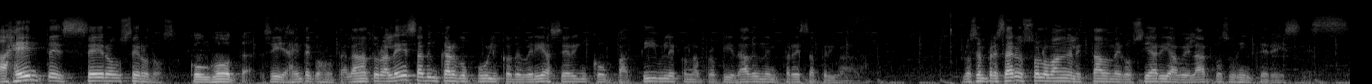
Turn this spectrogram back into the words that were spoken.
Agente 002. Con J. Sí, agente con J. La naturaleza de un cargo público debería ser incompatible con la propiedad de una empresa privada. Los empresarios solo van al Estado a negociar y a velar por sus intereses.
